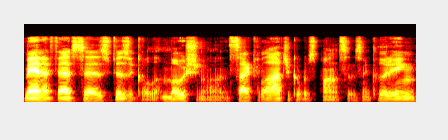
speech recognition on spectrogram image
manifest as physical, emotional, and psychological responses, including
